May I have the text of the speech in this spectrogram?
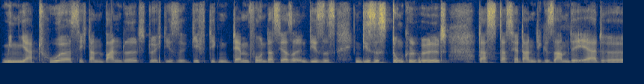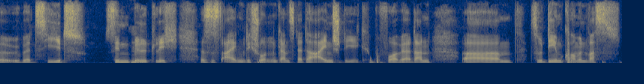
Miniatur sich dann wandelt durch diese giftigen Dämpfe und das ja so in dieses, in dieses Dunkel hüllt, dass das ja dann die gesamte Erde überzieht, sinnbildlich. Es ist eigentlich schon ein ganz netter Einstieg, bevor wir dann ähm, zu dem kommen, was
